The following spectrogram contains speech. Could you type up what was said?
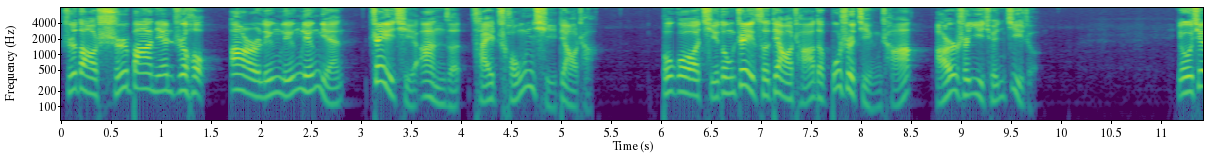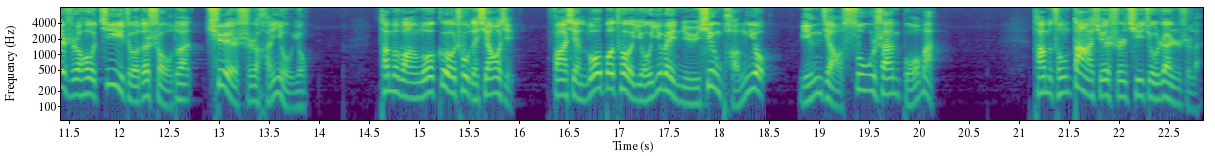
直到十八年之后，二零零零年，这起案子才重启调查。不过，启动这次调查的不是警察，而是一群记者。有些时候，记者的手段确实很有用。他们网罗各处的消息，发现罗伯特有一位女性朋友，名叫苏珊·伯曼。他们从大学时期就认识了，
